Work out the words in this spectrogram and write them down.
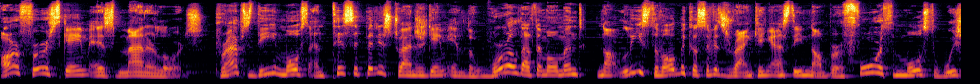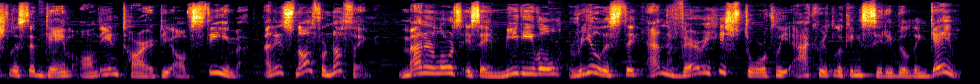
Our first game is Manor Lords, perhaps the most anticipated strategy game in the world at the moment, not least of all because of its ranking as the number 4th most wishlisted game on the entirety of Steam. And it's not for nothing. Manor Lords is a medieval, realistic, and very historically accurate looking city building game,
